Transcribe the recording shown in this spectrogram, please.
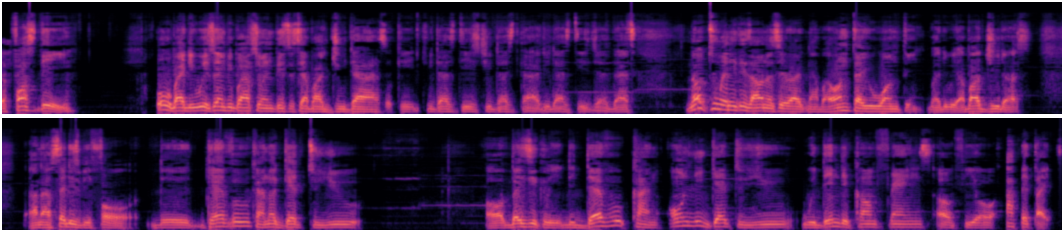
the first day. Oh, by the way, some people have so many things to say about Judas. Okay, Judas this, Judas that, Judas this, Judas that. Not too many things I want to say right now, but I want to tell you one thing, by the way, about Judas. And I've said this before. The devil cannot get to you, or basically, the devil can only get to you within the confines of your appetite.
